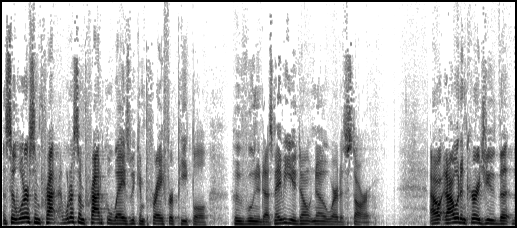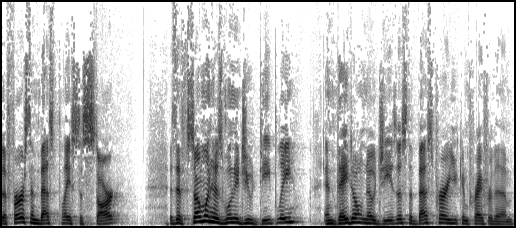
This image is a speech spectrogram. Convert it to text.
And so, what are some, what are some practical ways we can pray for people who've wounded us? Maybe you don't know where to start. And I would encourage you the, the first and best place to start is if someone has wounded you deeply and they don't know Jesus, the best prayer you can pray for them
